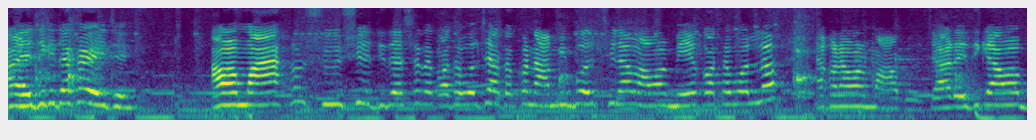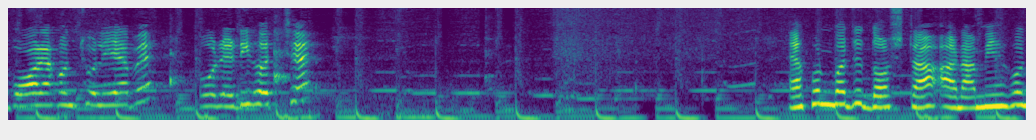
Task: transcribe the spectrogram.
আর এদিকে দেখা এই যে আমার মা এখন শুয়ে শুয়ে দিদার সাথে কথা বলছে, এতক্ষণ আমি বলছিলাম, আমার মেয়ে কথা বলল, এখন আমার মা বলছে। আর এদিকে আমার বর এখন চলে যাবে, ও রেডি হচ্ছে। এখন বাজে দশটা আর আমি এখন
